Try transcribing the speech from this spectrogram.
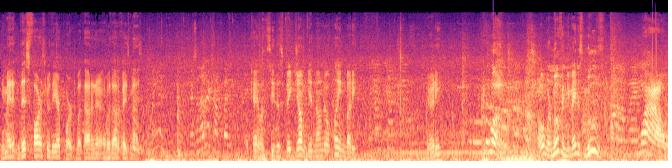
You made it this far through the airport without, an, without a face mask. Man, there's another jump, buddy. Okay, let's see this big jump getting onto a plane, buddy. You ready? Whoa! Oh, we're moving. You made us move. Wow.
